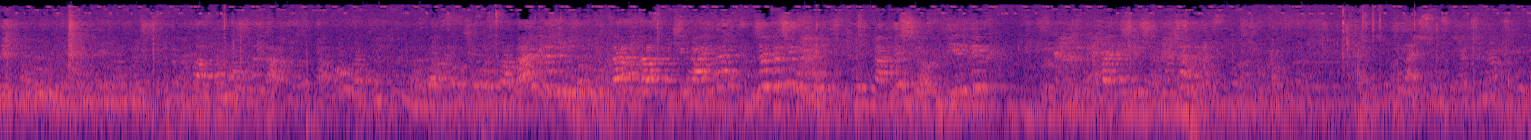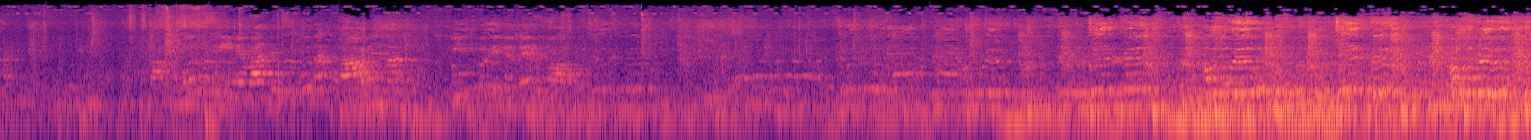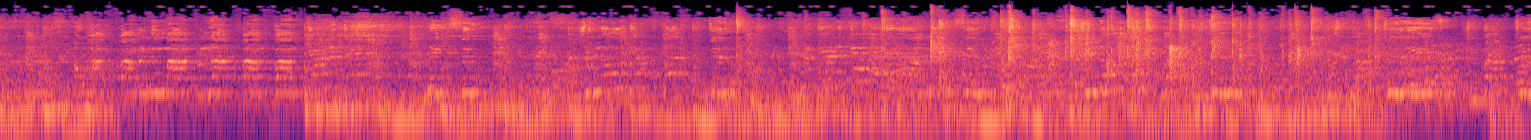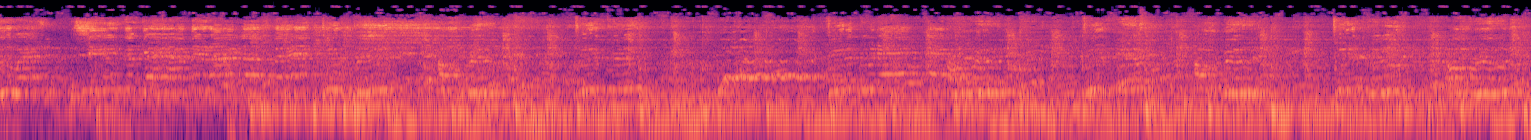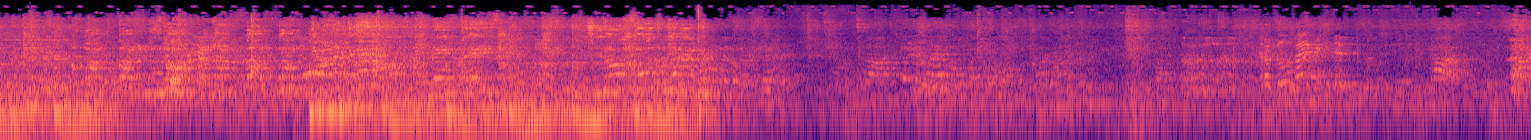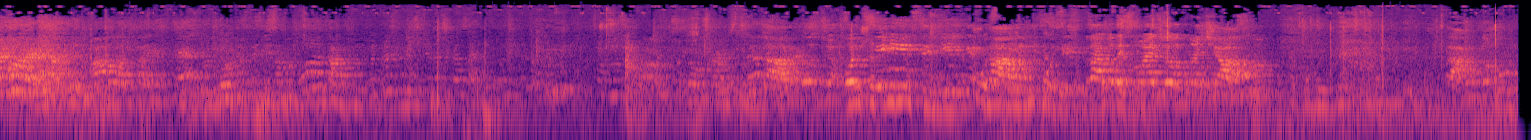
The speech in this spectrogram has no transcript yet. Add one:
так? Так, Складайте. Зараз, зараз почекайте. Вже починаємо. Так, ну що, діти? Давайте швидше. Почали. Починай. Так, буду змінювати. Буде правильна відповідь. Один бал. She's Оці це тільки ждали, всі справились майже одночасно. Так, ну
